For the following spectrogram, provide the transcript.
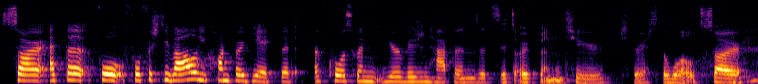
So at the for for festival you can't vote yet, but of course when Eurovision happens, it's it's open to to the rest of the world. So, mm-hmm.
